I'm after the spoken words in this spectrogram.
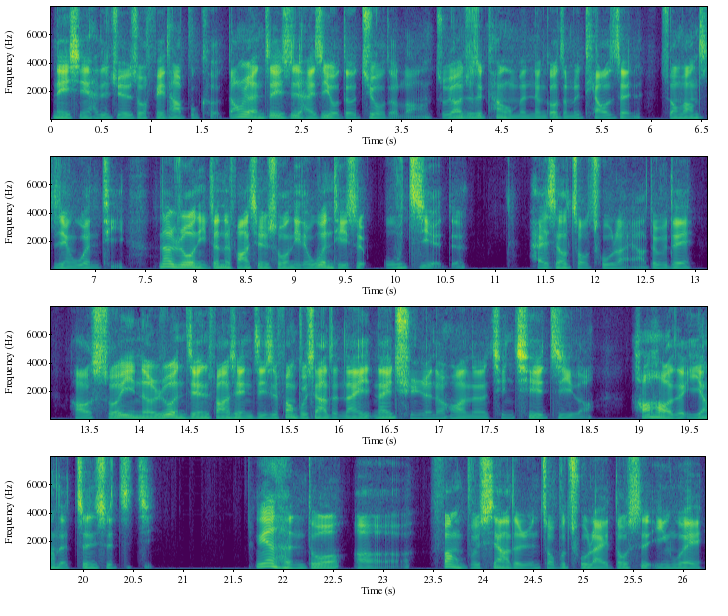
内心还是觉得说非他不可。当然这一次还是有得救的啦，主要就是看我们能够怎么调整双方之间的问题。那如果你真的发现说你的问题是无解的，还是要走出来啊，对不对？好，所以呢，如果你今天发现你自己是放不下的那一那一群人的话呢，请切记了，好好的一样的正视自己，因为很多呃。放不下的人走不出来，都是因为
